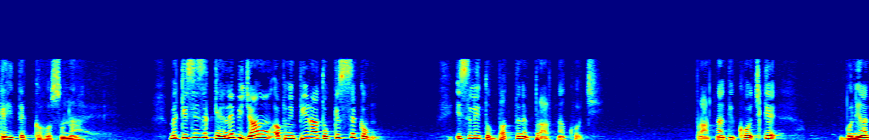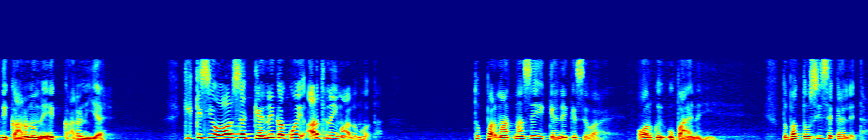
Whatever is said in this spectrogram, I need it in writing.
कहते कहो सुना है मैं किसी से कहने भी जाऊँ, अपनी पीड़ा तो किससे कहूँ? इसलिए तो भक्त ने प्रार्थना खोजी। प्रार्थना की खोज के बुनियादी कारणों में एक कारण यह है कि किसी और से कहने का कोई अर्थ नहीं मालूम होता। तो परमात्मा से ही कहने के सिवा है, और कोई उपाय नहीं है। तो भक्त उसी से कह लेता है,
